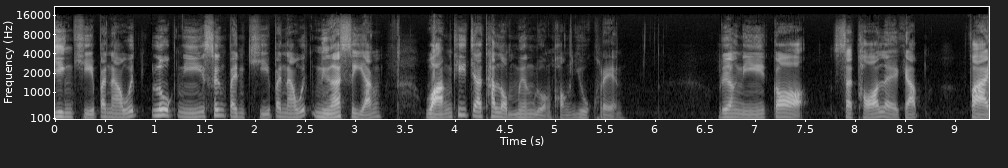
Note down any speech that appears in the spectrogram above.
ยิงขีปนาวุธลูกนี้ ซึ่งเป็นขีปนาวุธเหนือเสียง หวังที่จะถล่มเมืองหลวงของยูเครน เรื่องนี้ก็สะท้อนเลยครับ ฝ่าย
